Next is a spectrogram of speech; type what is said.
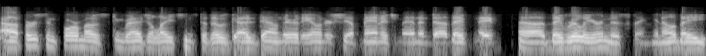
uh, first and foremost, congratulations to those guys down there, the ownership, management, and uh, they've they've uh, they've really earned this thing. You know, they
